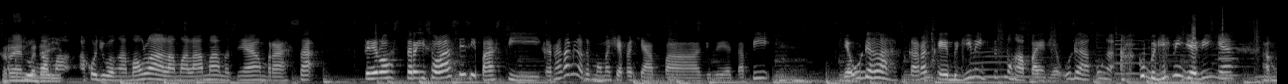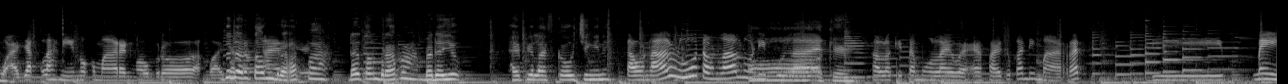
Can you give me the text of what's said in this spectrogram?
Keren aku juga mau- aku juga nggak mau lah lama-lama maksudnya merasa ter- terisolasi sih pasti karena kan nggak ketemu sama siapa-siapa gitu ya tapi Mm-mm. ya udahlah sekarang kayak begini terus mau ngapain ya udah aku nggak aku begini jadinya aku ajak lah Nino kemarin ngobrol aku ajak Itu dari tahun Ajat. berapa? Dari tahun berapa Mbak Dayu? Happy Life Coaching ini? tahun lalu tahun lalu di Oh, bulan Oke. kalau kita mulai WFH itu kan di Maret di Mei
